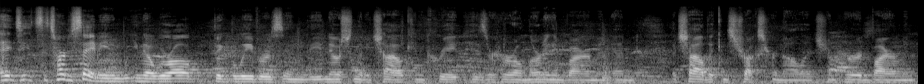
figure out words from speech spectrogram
it's, it's hard to say. I mean, you know, we're all big believers in the notion that a child can create his or her own learning environment, and a child that constructs her knowledge and her environment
